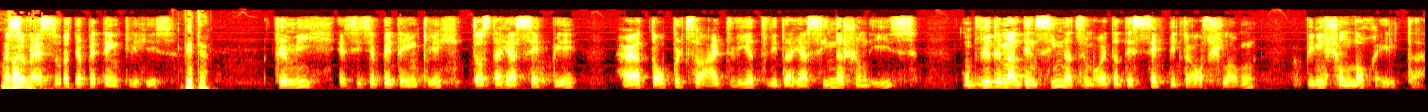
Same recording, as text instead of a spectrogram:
Und also weißt du, was ja bedenklich ist? Bitte. Für mich, es ist ja bedenklich, dass der Herr Seppi heuer doppelt so alt wird, wie der Herr Sinner schon ist. Und würde man den Sinner zum Alter des Seppi draufschlagen, bin ich schon noch älter.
